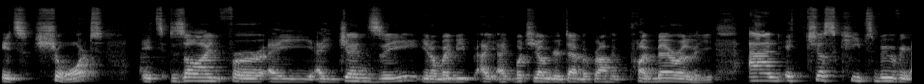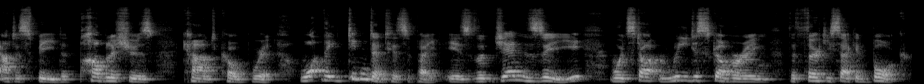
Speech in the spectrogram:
it's short, it's designed for a, a Gen Z, you know, maybe a, a, much younger demographic primarily, and it just keeps moving at a speed that publishers can't cope with. What they didn't anticipate is that Gen Z would start rediscovering the 30 second book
